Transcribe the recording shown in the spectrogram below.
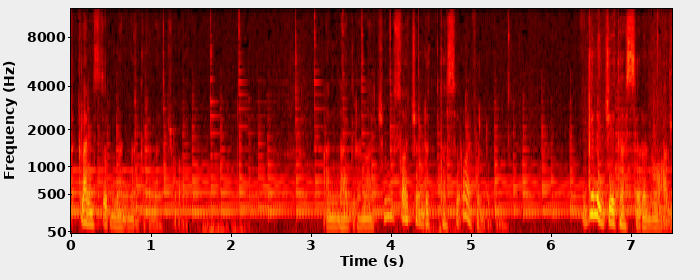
ጠቅላይ ሚኒስትሩን አናግረናቸው አናግረናቸው እሳቸው እንደተታሰሩ አይፈልጉም፣ ግን እጅ የታሰረ ነው አሉ።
